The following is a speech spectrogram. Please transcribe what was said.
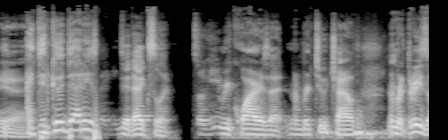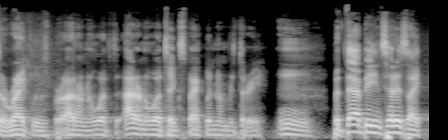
Yeah. I did good, Daddy. Like, you did excellent. So he requires that. Number two child. Number three is a recluse, bro. I don't know what I don't know what to expect with number three. Mm. But that being said, it's like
